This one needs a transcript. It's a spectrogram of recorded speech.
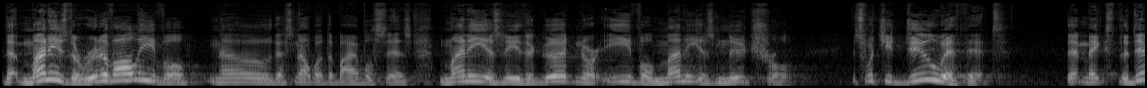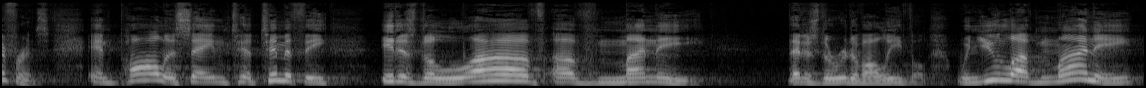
that money is the root of all evil. No, that's not what the Bible says. Money is neither good nor evil, money is neutral. It's what you do with it that makes the difference. And Paul is saying to Timothy, it is the love of money That is the root of all evil. When you love money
